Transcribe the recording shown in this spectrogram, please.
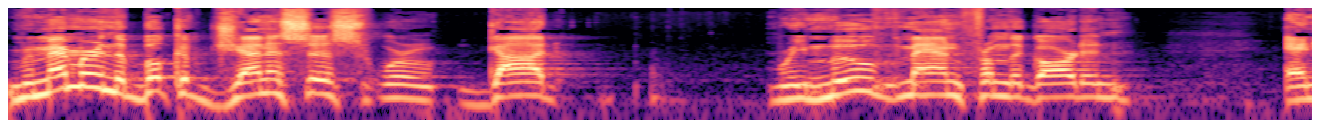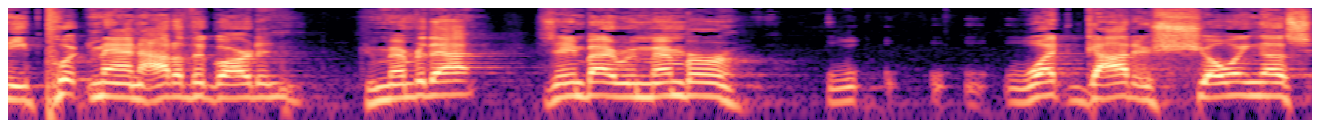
remember in the book of Genesis where God removed man from the garden and he put man out of the garden? Do you remember that? Does anybody remember what God is showing us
